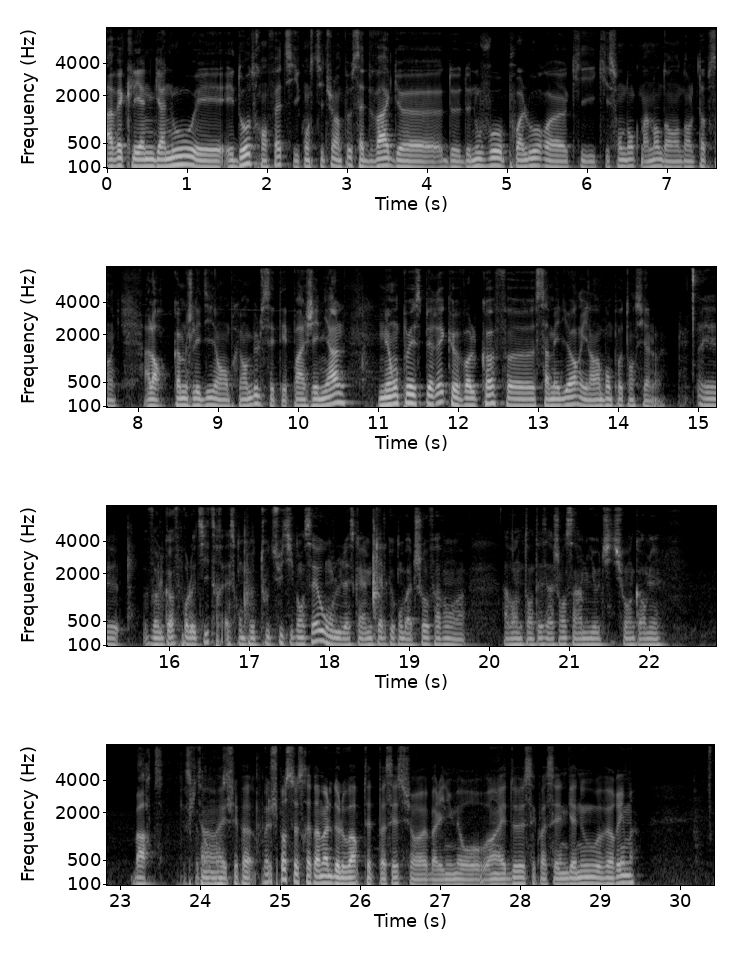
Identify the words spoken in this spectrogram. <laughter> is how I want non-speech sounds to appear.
avec les Nganou et, d'autres, en fait, il constitue un peu cette vague de, nouveaux poids lourds qui, qui, sont donc maintenant dans, dans, le top 5. Alors, comme je l'ai dit en préambule, c'était pas génial, mais on peut espérer que Volkov euh, s'améliore, il a un bon potentiel. Et Volkov pour le titre, est-ce qu'on peut tout de suite y penser ou on lui laisse quand même quelques combats de chauffe avant, euh, avant de tenter sa chance à un Miocic ou encore mieux Bart Je sais pas. je pense que ce serait pas mal de le voir peut-être passer sur euh, bah, les numéros 1 et 2. C'est quoi C'est Nganou, Overeem?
